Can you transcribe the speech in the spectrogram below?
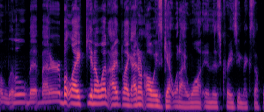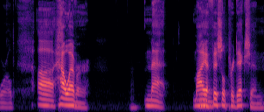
a little bit better, but like you know what, I like I don't always get what I want in this crazy mixed up world. Uh, however, Matt, my Mhm. official prediction:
